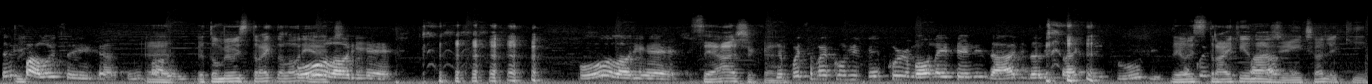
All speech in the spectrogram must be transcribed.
Você me falou isso aí, cara. Você me é, falou isso. Eu tomei um strike da Lauriette. Ô, Lauriette. Pô, Lauriette. Você acha, cara? Depois você vai conviver com o irmão na eternidade, dando strike no YouTube. Deu strike na gente, olha aqui.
